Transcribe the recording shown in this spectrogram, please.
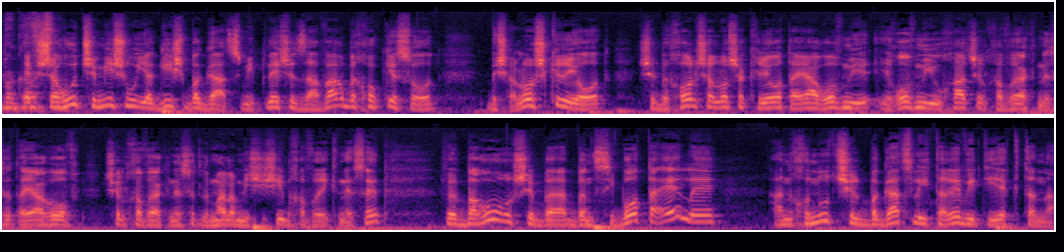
בגץ. אפשרות שמישהו יגיש בג"ץ, מפני שזה עבר בחוק יסוד, בשלוש קריאות, שבכל שלוש הקריאות היה רוב, רוב מיוחד של חברי הכנסת, היה רוב של חברי הכנסת, למעלה מ-60 חברי כנסת, וברור שבנסיבות האלה, הנכונות של בג"ץ להתערב היא תהיה קטנה.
